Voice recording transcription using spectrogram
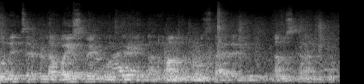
ಮುನ್ನೆಚ್ಚರಿಕೆಗಳನ್ನ ವಹಿಸಬೇಕು ಅಂತ ಹೇಳಿ ನಾನು ಮಾತು ಮುಗಿಸ್ತಾ ಇದ್ದೀನಿ. ನಮಸ್ಕಾರ.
